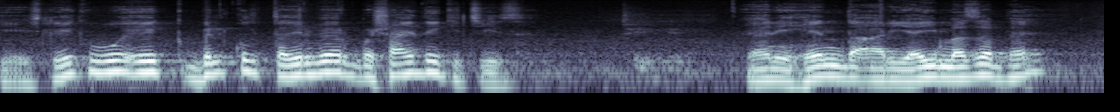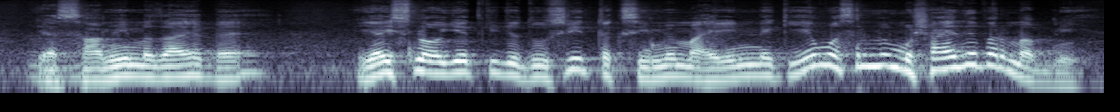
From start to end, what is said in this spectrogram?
کی اس لیے کہ وہ ایک بالکل تجربے اور مشاہدے کی چیز ہے۔ یعنی ہند آریائی مذہب ہے یا سامی مذاہب ہے یا اس نوعیت کی جو دوسری تقسیم ماہرین نے کی ہے وہ اصل میں مشاہدے پر مبنی ہے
